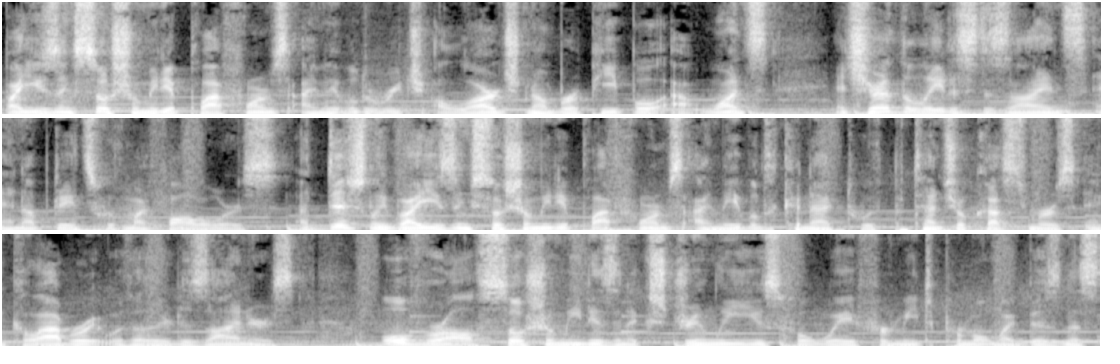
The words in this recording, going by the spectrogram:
By using social media platforms, I'm able to reach a large number of people at once and share the latest designs and updates with my followers. Additionally, by using social media platforms, I'm able to connect with potential customers and collaborate with other designers. Overall, social media is an extremely useful way for me to promote my business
